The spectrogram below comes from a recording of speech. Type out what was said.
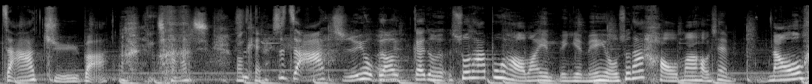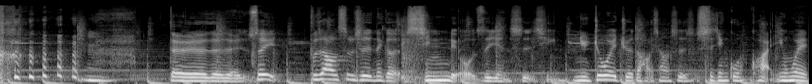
杂质吧，杂质 OK 是杂质，因为我不知道该怎么说它不好吗？也也没有说它好吗？好像 no，嗯，对对对对，所以不知道是不是那个心流这件事情，你就会觉得好像是时间过很快，因为。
